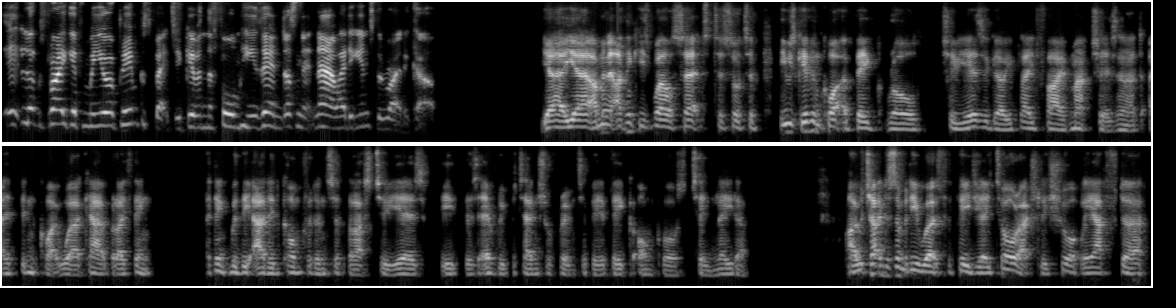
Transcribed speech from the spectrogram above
it looks very good from a European perspective, given the form he's in, doesn't it? Now heading into the Ryder Cup. Yeah, yeah. I mean, I think he's well set to sort of. He was given quite a big role two years ago. He played five matches, and I, I didn't quite work out. But I think I think with the added confidence of the last two years, he, there's every potential for him to be a big on-course team leader. I was chatting to somebody who works for the PGA Tour actually shortly after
